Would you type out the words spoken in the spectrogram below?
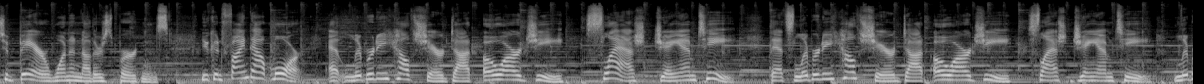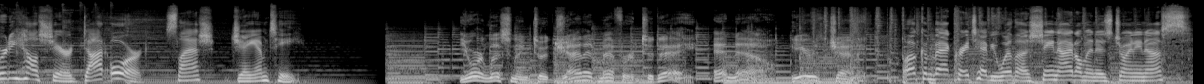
to bear one another's burdens. You can find out more at libertyhealthshare.org slash JMT. That's libertyhealthshare.org slash JMT. libertyhealthshare.org slash JMT. You're listening to Janet Mefford today. And now, here's Janet. Welcome back. Great to have you with us. Shane Idleman is joining us.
